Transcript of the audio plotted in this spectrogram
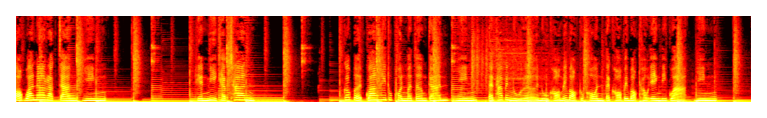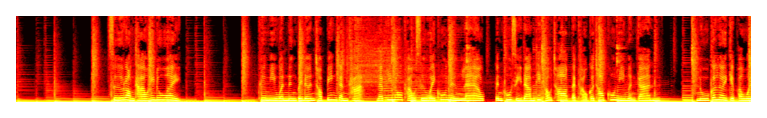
บอกว่าน่ารักจัง ยิ้ม เห็นมีแคปชั่น ก็เปิดกว้างให้ทุกคนมาเติมกัน ยิ้ม แต่ถ้าเป็นหนูเหรอหนูขอไม่บอกทุกคน แต่ขอไปบอกเขาเองดีกว่า ยิ้ม ซื้อรองเท้าให้ด้วย คือมีวันหนึ่งไปเดินช้อปปิ้งกันค่ะ และพี่โน่เขาซื้อไว้คู่หนึ่งแล้ว เป็นคู่สีดำที่เขาชอบ แต่เขาก็ชอบคู่นี้เหมือนกัน หนูก็เลยเก็บเอาไว้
